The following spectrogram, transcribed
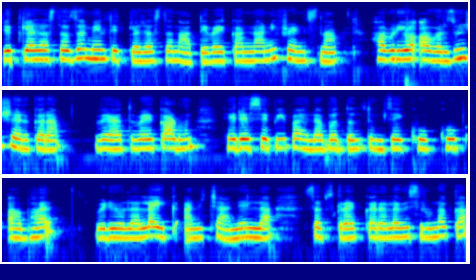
जितक्या जास्त जमेल तितक्या जास्त नातेवाईकांना आणि फ्रेंड्सना हा व्हिडिओ आवर्जून शेअर करा. वेळात वेळ काढून हे रेसिपी पाहिल्याबद्दल तुमचे खूप खूप आभार. व्हिडिओला लाईक आणि चॅनेलला सबस्क्राईब करायला विसरू नका.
